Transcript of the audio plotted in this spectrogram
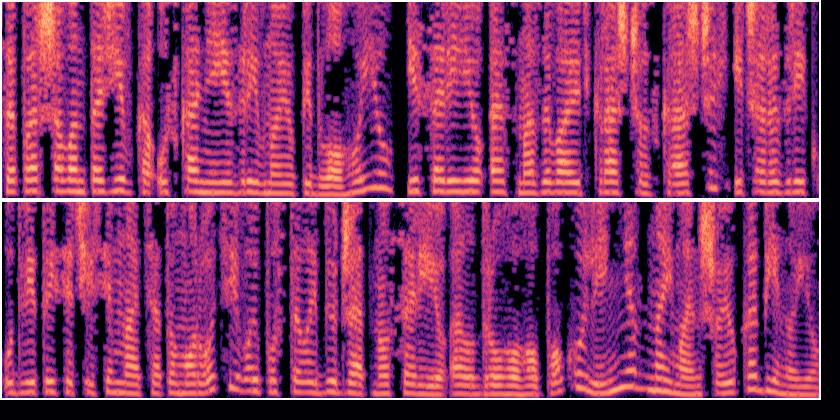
Це перша вантажівка у Сканії з рівною підлогою, і серію S називають кращу з кращих і через рік у 2017 році випустили бюджетну серію L другого покоління з найменшою кабіною,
